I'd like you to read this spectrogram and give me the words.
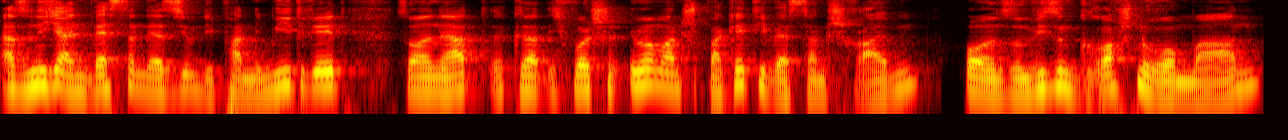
Also nicht einen Western, der sich um die Pandemie dreht, sondern er hat gesagt, ich wollte schon immer mal einen Spaghetti-Western schreiben. Und so wie so ein Groschenroman.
